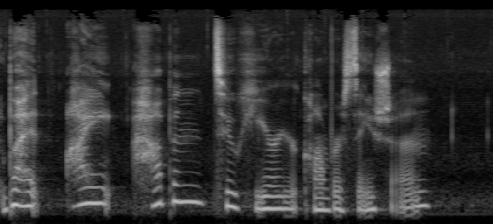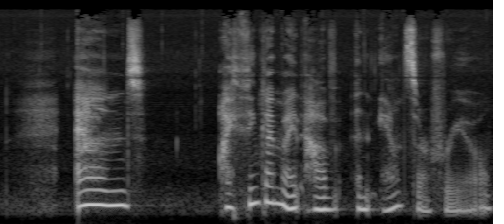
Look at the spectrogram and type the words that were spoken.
But I happened to hear your conversation, and I think I might have an answer for you.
